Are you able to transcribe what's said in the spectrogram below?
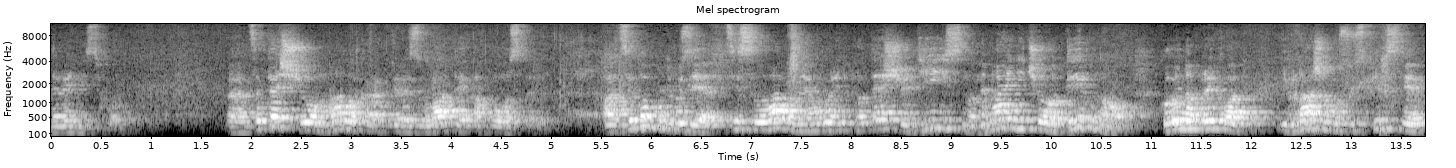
невинність голуба. Е, Це те, що мало характеризувати апостолів. А в цілому, друзі, ці слова вони говорять про те, що дійсно немає нічого дивного, коли, наприклад, і в нашому суспільстві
